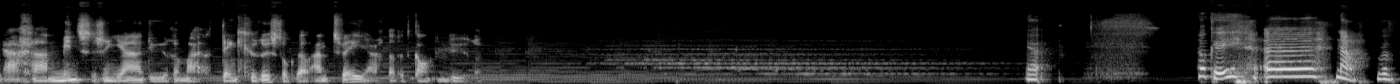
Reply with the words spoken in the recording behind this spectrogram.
ja, gaan minstens een jaar duren. Maar denk gerust ook wel aan twee jaar dat het kan duren. Ja, Oké, eh, nou, we,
